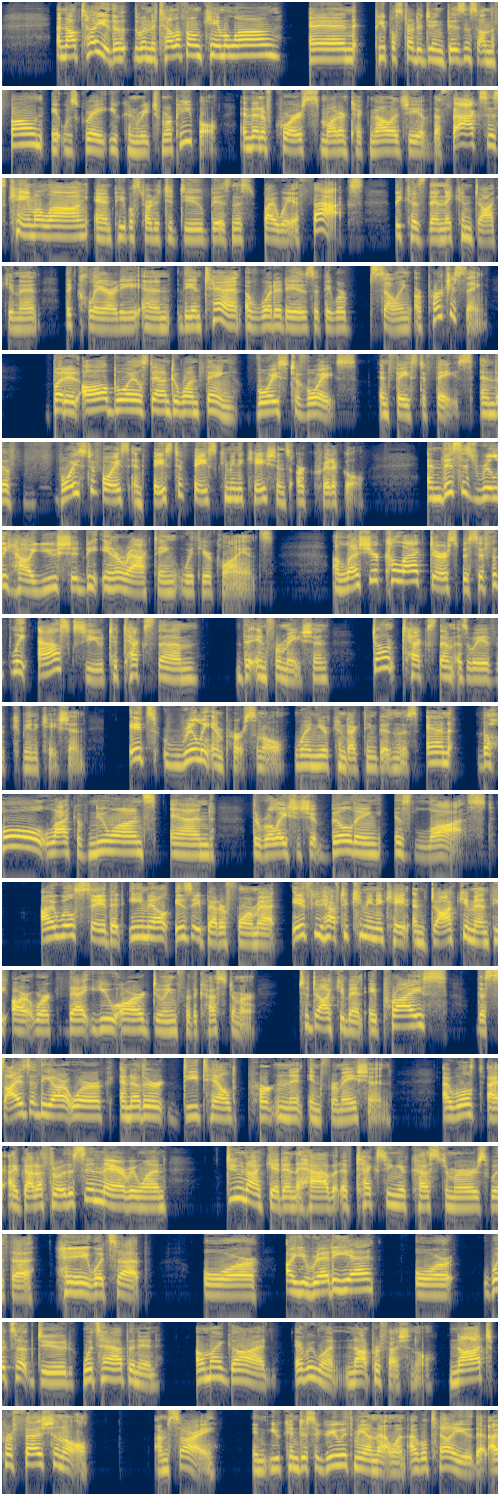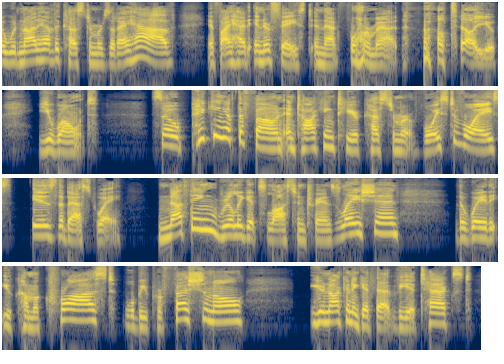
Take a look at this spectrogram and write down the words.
And I'll tell you, the, when the telephone came along, and people started doing business on the phone. It was great. You can reach more people. And then, of course, modern technology of the faxes came along, and people started to do business by way of fax because then they can document the clarity and the intent of what it is that they were selling or purchasing. But it all boils down to one thing voice to voice and face to face. And the voice to voice and face to face communications are critical. And this is really how you should be interacting with your clients unless your collector specifically asks you to text them the information, don't text them as a way of communication. It's really impersonal when you're conducting business. And the whole lack of nuance and the relationship building is lost. I will say that email is a better format if you have to communicate and document the artwork that you are doing for the customer. To document a price, the size of the artwork, and other detailed, pertinent information. I will, I, I've got to throw this in there, everyone. Do not get in the habit of texting your customers with a, hey, what's up? Or, are you ready yet? Or, what's up, dude? What's happening? Oh my God, everyone, not professional. Not professional. I'm sorry and you can disagree with me on that one. I will tell you that I would not have the customers that I have if I had interfaced in that format. I'll tell you, you won't. So, picking up the phone and talking to your customer voice to voice is the best way. Nothing really gets lost in translation. The way that you come across will be professional. You're not going to get that via text.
